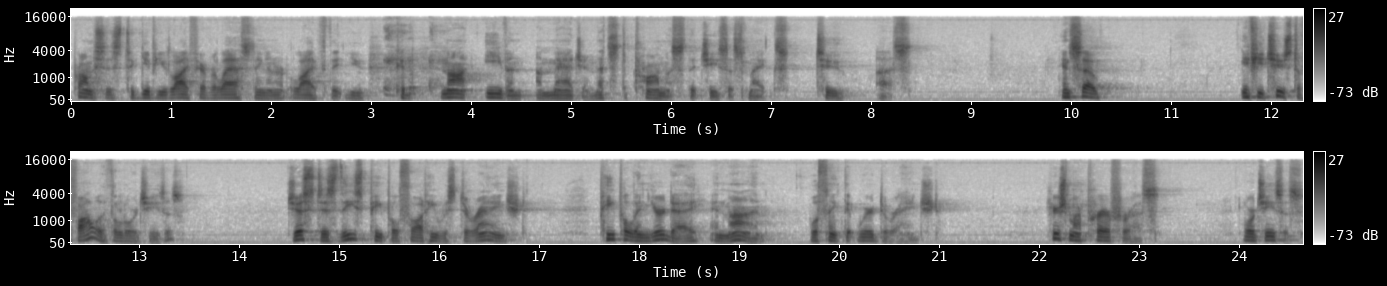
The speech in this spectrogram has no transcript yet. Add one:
promises to give you life everlasting and a life that you could not even imagine. That's the promise that Jesus makes to us. And so, if you choose to follow the Lord Jesus, just as these people thought he was deranged, people in your day and mine will think that we're deranged. Here's my prayer for us Lord Jesus,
